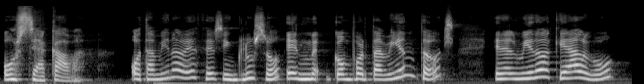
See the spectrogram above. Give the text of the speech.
o se acaban. O también a veces incluso en comportamientos en el miedo a que algo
